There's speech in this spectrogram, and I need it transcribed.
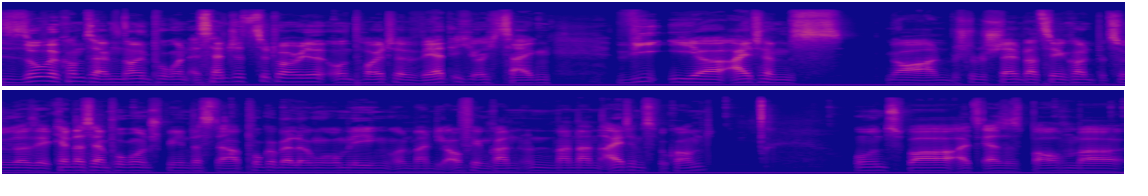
So, willkommen zu einem neuen Pokémon Essentials Tutorial und heute werde ich euch zeigen, wie ihr Items ja, an bestimmten Stellen platzieren könnt, beziehungsweise ihr kennt das ja im Pokémon-Spielen, dass da Pokébälle irgendwo rumliegen und man die aufheben kann und man dann Items bekommt. Und zwar als erstes brauchen wir,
